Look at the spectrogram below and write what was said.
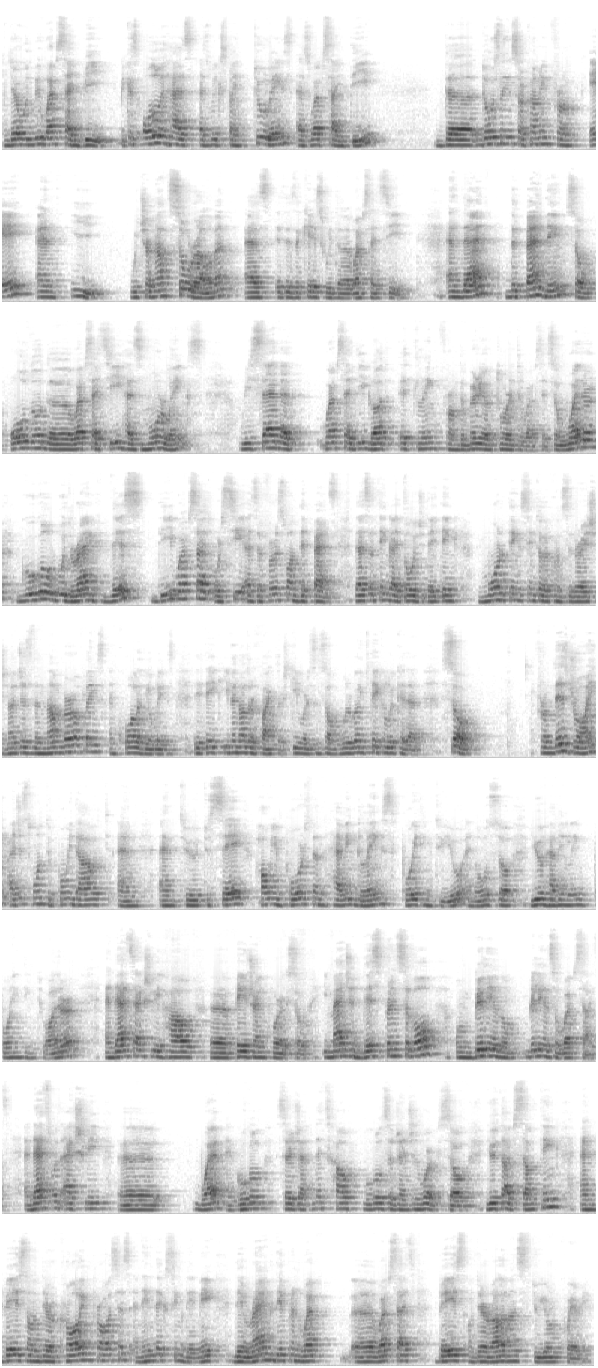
there would be website B because although it has as we explained two links as website D. The those links are coming from A and E which are not so relevant as it is the case with the website C. And then depending so although the website C has more links we said that website D got it link from the very authoritative website. So whether Google would rank this D website or C as the first one depends. That's the thing I told you. They take more things into the consideration, not just the number of links and quality of links. They take even other factors, keywords and so on. We're going to take a look at that. So from this drawing, I just want to point out and and to, to say how important having links pointing to you and also you having link pointing to other and that's actually how uh, PageRank works. So imagine this principle on billion of, billions of websites, and that's what actually uh, web and Google search. That's how Google search engine works. So you type something, and based on their crawling process and indexing, they make they rank different web uh, websites based on their relevance to your query.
